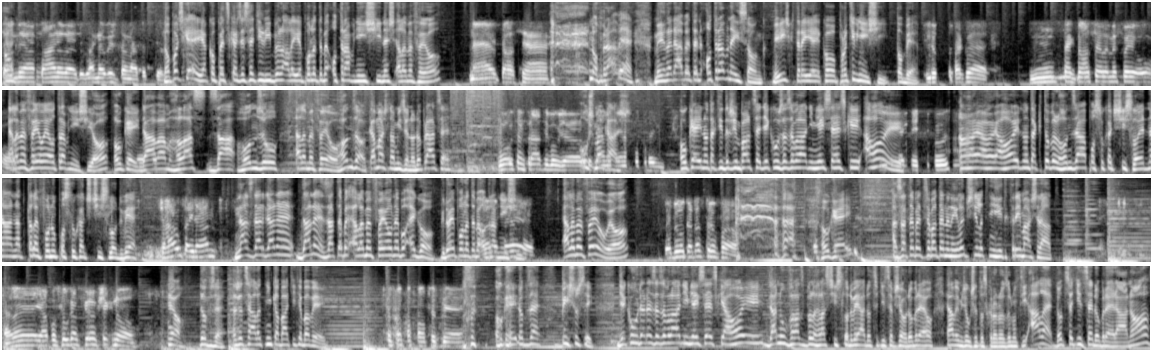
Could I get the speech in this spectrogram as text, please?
Dámy a pánové, to byla neuvěřitelná pecka. No počkej, jako pecka, že se ti líbil, ale je podle tebe otravnější než LMFAO? Ne, to asi ne. No právě, my hledáme ten otravný song, víš, který je jako protivnější tobě. Jo, takhle. Hmm, tak to asi LMFAO. No. LMFAO je otravnější, jo? OK, dávám hlas za Honzu LMFAO. Honzo, kam máš namířeno, do práce? No, už jsem v práci, bohužel. Už makáš. OK, no tak ti držím palce, děkuji za zavolání, měj se hezky, ahoj. Ahoj, ahoj, ahoj, no tak to byl Honza, posluchač číslo jedna, na telefonu posluchač číslo dvě. Čau, tady Dan. Nazdar, Dané, Dané, za tebe LMFAO nebo Ego? Kdo je podle tebe otravnější? LMFAO, jo? To bylo katastrofa. OK. A za tebe třeba ten nejlepší letní hit, který máš rád? Ale já poslouchám skoro všechno. Jo, dobře. Takže třeba letní kabáti tě baví. Přesně. OK, dobře, píšu si. Děkuju, Dane, za zavolání, měj se hezky, ahoj. Danův hlas byl hlas číslo dvě a do třetice všeho dobrého. Já vím, že už je to skoro rozhodnutý, ale do třetice dobré ráno.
